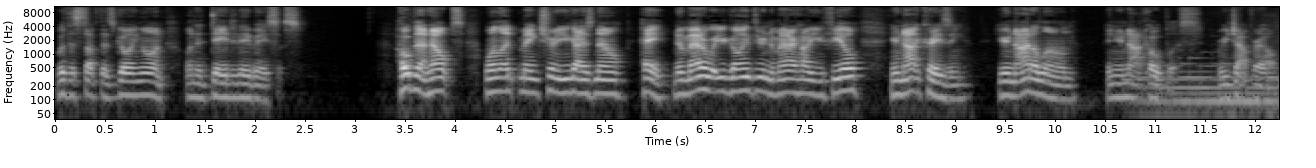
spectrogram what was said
with the stuff that's going on on a day to day basis. Hope that helps. Want to make sure you guys know hey, no matter what you're going through, no matter how you feel, you're not crazy, you're not alone, and you're not hopeless. Reach out for help.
